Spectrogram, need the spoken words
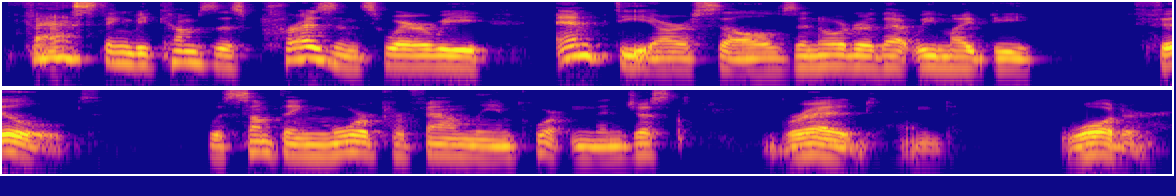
fasting becomes this presence where we empty ourselves in order that we might be filled with something more profoundly important than just bread and water.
